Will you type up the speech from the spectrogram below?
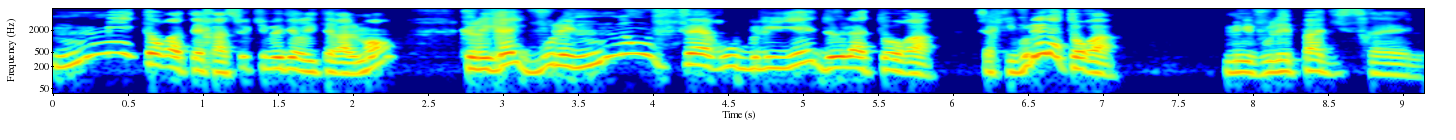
Mitoratecha, ce qui veut dire littéralement que les Grecs voulaient nous faire oublier de la Torah. C'est-à-dire qu'ils voulaient la Torah, mais ils ne voulaient pas d'Israël.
